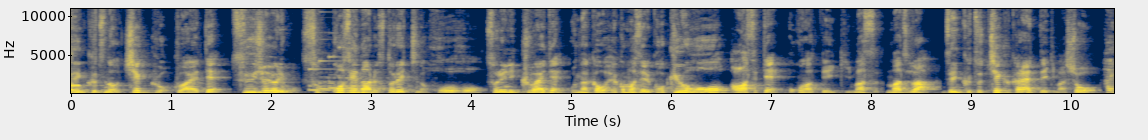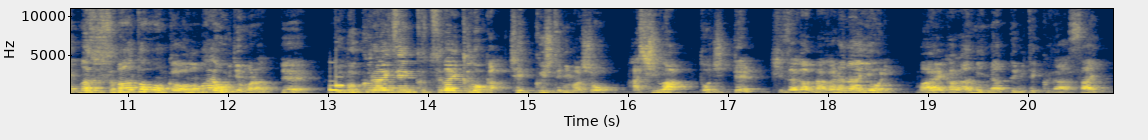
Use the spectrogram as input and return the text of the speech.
前屈のチェックを加えて、通常よりも即効性のあるストレッチの方法、それに加えてお腹をへこませる呼吸法を合わせて行っていきます。まずは前屈チェックからやっていきましょう。はい、まずスマートフォン顔の前置いてもらって、どのくらい前屈がいくのかチェックしてみましょう。足は閉じて膝が曲がらないように前かがみになってみてください。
